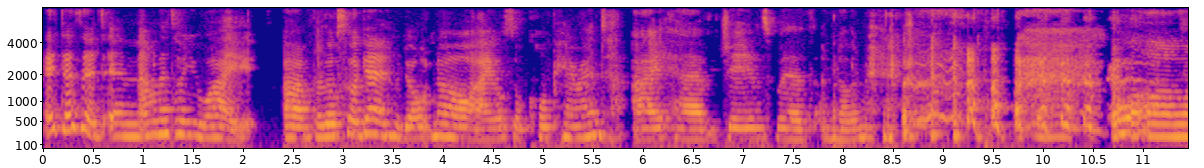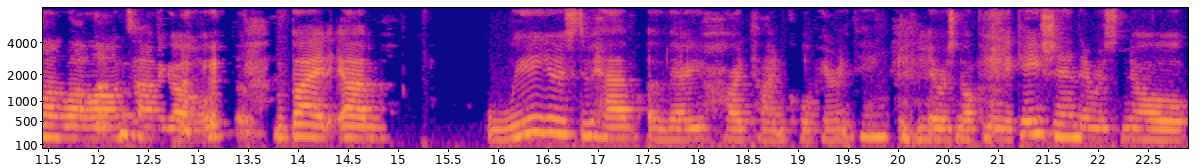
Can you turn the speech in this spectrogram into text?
It doesn't, and I'm gonna tell you why. Um, for those who again who don't know, I also co-parent. I have James with another man. a long, long, long, long time ago. But um, we used to have a very hard time co-parenting. Mm-hmm. There was no communication. There was no.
